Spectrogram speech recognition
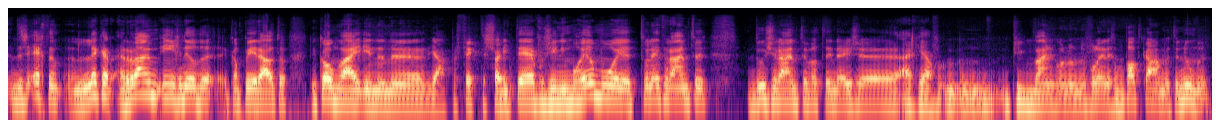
Het is echt een, lekker ruim ingedeelde kampeerauto. Dan komen wij in een eh, ja, perfecte sanitaire voorziening. Heel mooie toiletruimte, doucheruimte. Wat in deze eh, eigenlijk ja, een- bijna gewoon een volledige badkamer te noemen.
